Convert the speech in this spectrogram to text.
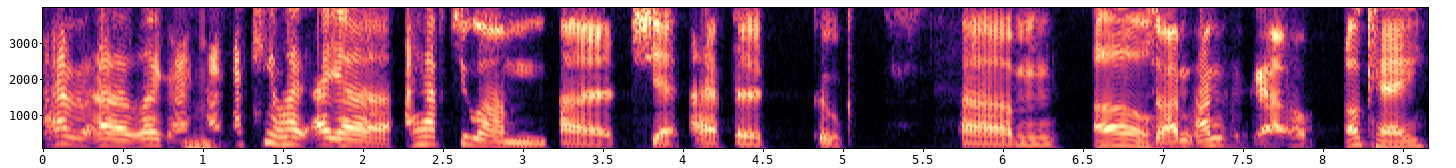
I have uh, like Mhm. I, I can't let I uh I have to um uh shit I have to poop. Um, Oh, so I'm I'm gonna go. okay.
